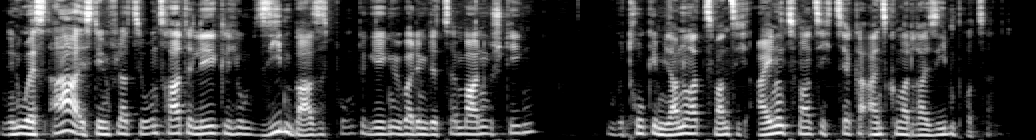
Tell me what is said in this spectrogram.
In den USA ist die Inflationsrate lediglich um sieben Basispunkte gegenüber dem Dezember angestiegen und betrug im Januar 2021 ca. 1,37 Prozent.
